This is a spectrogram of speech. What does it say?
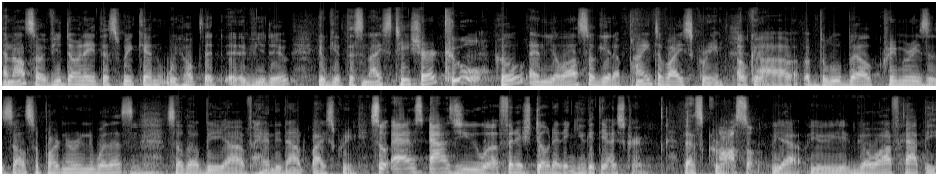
And also, if you donate this weekend, we hope that uh, if you do, you'll get this nice T-shirt. Cool. Cool, and you'll also get a pint of ice cream. Okay. Uh, Blue Bell Creameries is also partnering with us, Mm-hmm. so they'll be uh, handing out ice cream. So as as you uh, finish donating, you get the ice cream. That's correct. Awesome. Yeah, you, you go off happy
